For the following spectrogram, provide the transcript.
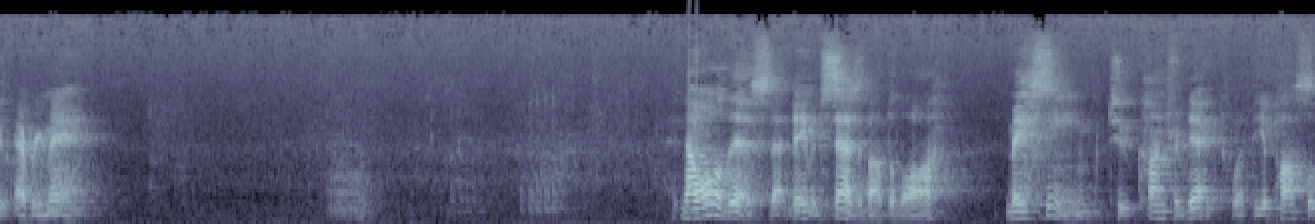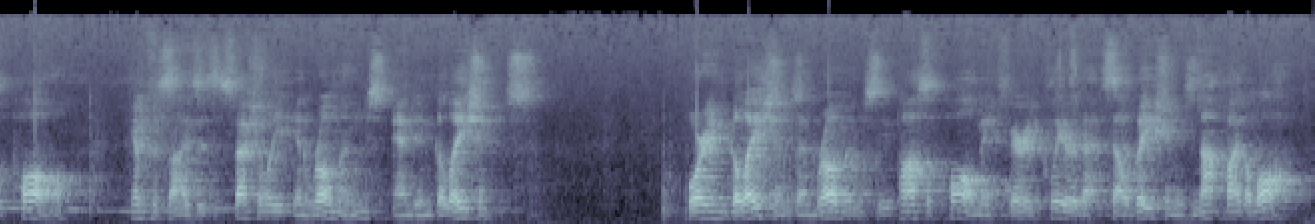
to every man. Now, all of this that David says about the law may seem to contradict what the Apostle Paul emphasizes, especially in Romans and in Galatians. For in Galatians and Romans, the Apostle Paul makes very clear that salvation is not by the law.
